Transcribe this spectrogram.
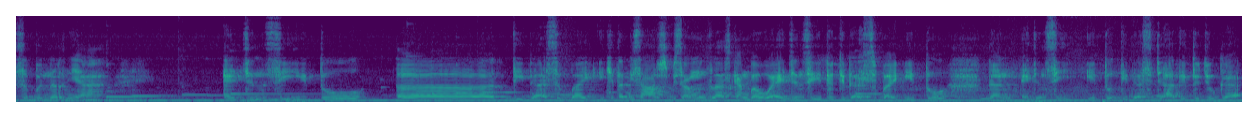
sebenarnya agensi itu eh, tidak sebaik kita bisa harus bisa menjelaskan bahwa agensi itu tidak sebaik itu dan agensi itu tidak sejahat itu juga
